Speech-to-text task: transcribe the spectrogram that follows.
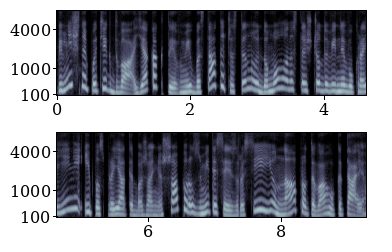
Північний потік 2 як актив міг би стати частиною домовленостей щодо війни в Україні і посприяти бажанню США порозумітися із Росією на противагу Китаю.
